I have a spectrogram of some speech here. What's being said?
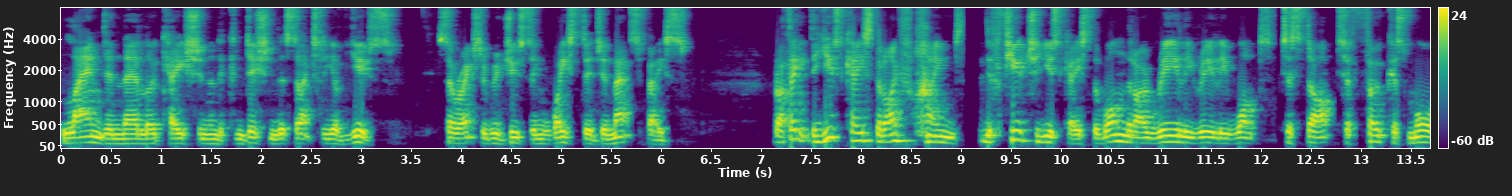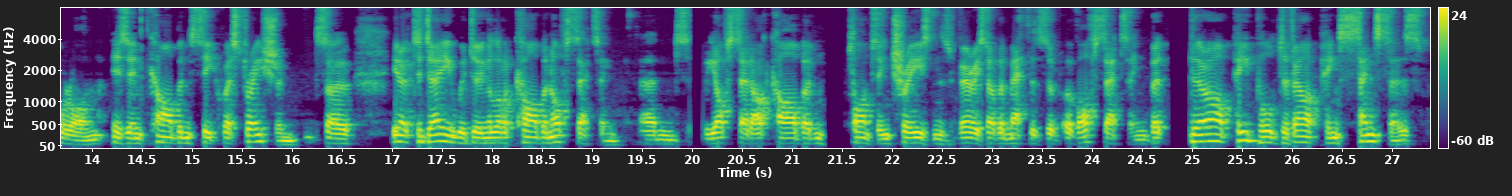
land in their location in a condition that's actually of use. So we're actually reducing wastage in that space. But I think the use case that I find, the future use case, the one that I really, really want to start to focus more on is in carbon sequestration. So, you know, today we're doing a lot of carbon offsetting and we offset our carbon planting trees and there's various other methods of, of offsetting. But there are people developing sensors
